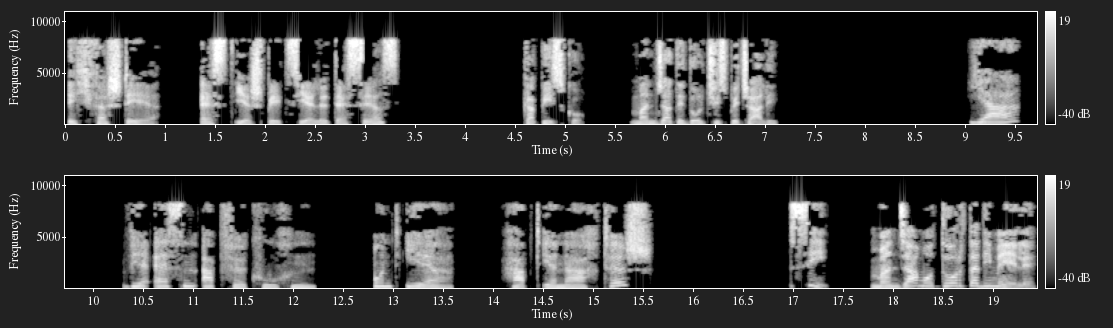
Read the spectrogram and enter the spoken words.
Ich verstehe. Esst ihr spezielle Desserts? Capisco. Mangiate dolci speciali? Ja? Wir essen Apfelkuchen. Und ihr? Habt ihr Nachtisch? Sì. Mangiamo torta di mele.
